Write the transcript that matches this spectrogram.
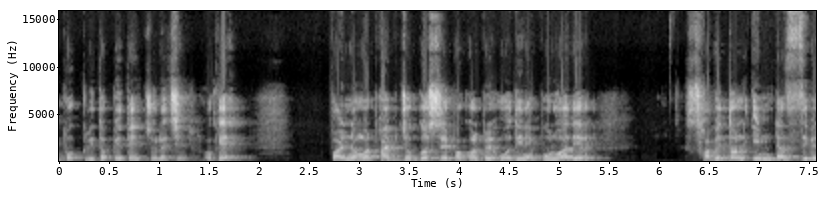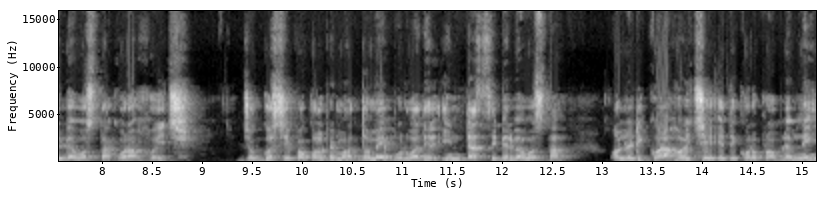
উপকৃত পেতে চলেছে। Okay point number five Yagyashree প্রকল্পের অধীনে পড়ুয়াদের সবেতন ইন্টার্নশিপের ব্যবস্থা করা হয়েছে। যজ্ঞশ্রী প্রকল্পের মাধ্যমে পড়ুয়াদের ইন্টার্নশিপের ব্যবস্থা অলরেডি করা হয়েছে, এতে কোনো প্রবলেম নেই।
